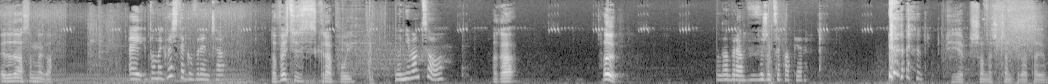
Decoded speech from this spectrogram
Jedę do następnego. Ej, Tomek, weź tego wręcza. No weź coś skrapuj. No nie mam co. Aga... Ej! No dobra, wyrzucę papier. Pieprzone szczępy latają.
